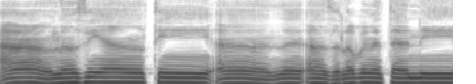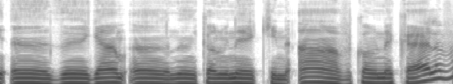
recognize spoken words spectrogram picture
אה, לא זיהה אותי, אה, זה, אה, זה לא באמת אני, אה, זה גם, אה, זה כל מיני קנאה וכל מיני כאלה, ו...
